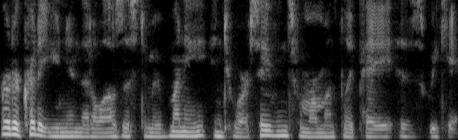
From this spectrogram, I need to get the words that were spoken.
are at a credit union that allows us to move money into our savings from our monthly pay as we can.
